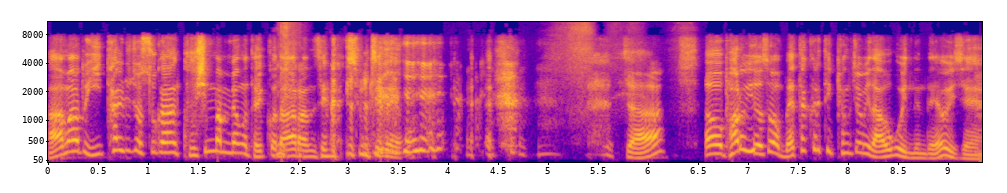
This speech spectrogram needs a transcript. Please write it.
아마도 이탈 유저 수가 한 90만 명은 될 거다라는 생각이 좀 드네요. 자, 어, 바로 이어서 Metacritic 평점이 나오고 있는데요, 이제.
